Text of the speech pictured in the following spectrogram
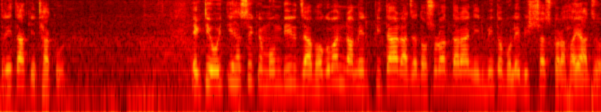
ত্রেতা কে ঠাকুর। একটি ঐতিহাসিক মন্দির যা ভগবান রামের পিতা রাজা দশরথ দ্বারা নির্মিত বলে বিশ্বাস করা হয় আজও।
